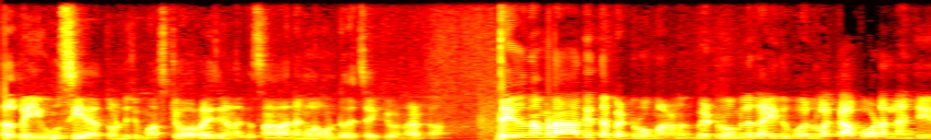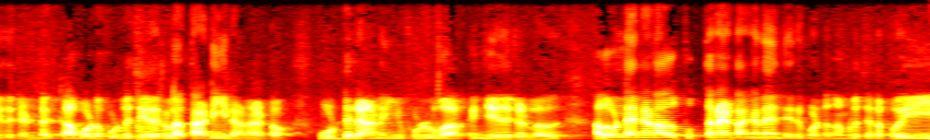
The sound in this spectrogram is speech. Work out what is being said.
അതിപ്പോൾ യൂസ് ചെയ്യാത്തതുകൊണ്ട് ചുമ്മാ സ്റ്റോറേജ് കണക്ക് സാധനങ്ങൾ കൊണ്ടുവച്ചേക്കുവാണ് കേട്ടോ. ഇത് നമ്മുടെ ആദ്യത്തെ ബെഡ്റൂമാണ്. ബെഡ്റൂമിൽ ഇതാ ഇതുപോലുള്ള കബോർഡെല്ലാം ചെയ്തിട്ടുണ്ട്. കബോർഡ് ഫുള്ള് ചെയ്തിട്ടുള്ള തടിയിലാണ് കേട്ടോ. വുഡിലാണ് ഈ ഫുൾ വർക്കും ചെയ്തിട്ടുള്ളത്. അതുകൊണ്ട് തന്നെയാണ് അത് പുത്തനായിട്ട് അങ്ങനെ തന്നെ ഇരിപ്പുണ്ട്. നമ്മൾ ചിലപ്പോൾ ഈ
